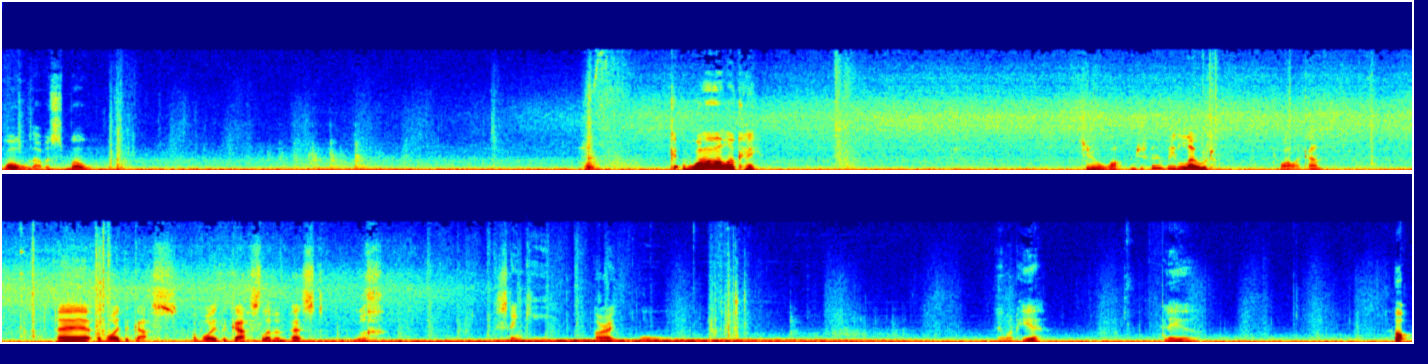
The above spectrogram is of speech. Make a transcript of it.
Whoa, that was... Whoa. Whoa, okay. Do you know what? I'm just going to reload while I can. Uh, avoid the gas. Avoid the gas, lemon pest. Ugh. Stinky. Alright. Anyone here? Hello? Oh!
